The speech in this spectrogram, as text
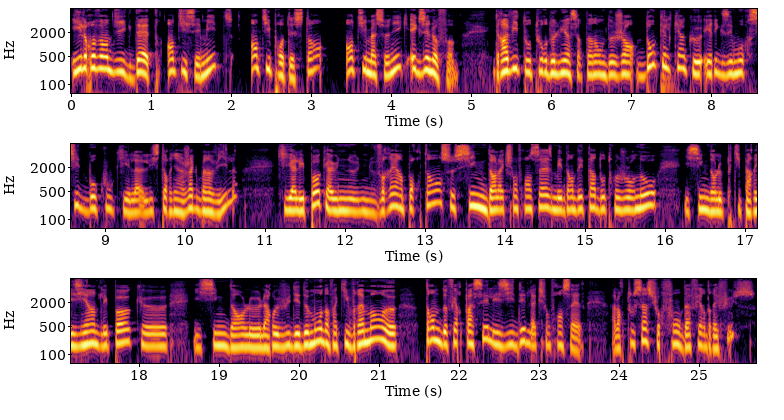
il revendique d'être antisémite, anti-protestant, anti-maçonnique et xénophobe. Gravite autour de lui un certain nombre de gens, dont quelqu'un que Éric Zemmour cite beaucoup, qui est l'historien Jacques Bainville, qui à l'époque a une, vraie importance, signe dans l'Action française, mais dans des tas d'autres journaux. Il signe dans le Petit Parisien de l'époque, euh, il signe dans la Revue des Deux Mondes, enfin qui vraiment euh, tente de faire passer les idées de l'Action française. Alors tout ça sur fond d'affaires Dreyfus,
